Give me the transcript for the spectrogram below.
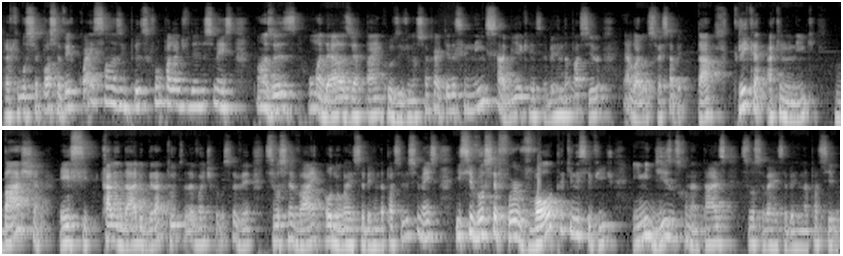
para que você possa ver quais são as empresas que vão pagar dividendo esse mês. Então, às vezes, uma delas já está inclusive na sua carteira, você nem sabia que recebia renda passiva e agora você vai saber, tá? Clica aqui no link Baixa esse calendário gratuito Levante para você ver se você vai ou não vai receber renda passiva esse mês. E se você for, volta aqui nesse vídeo e me diz nos comentários se você vai receber renda passiva,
